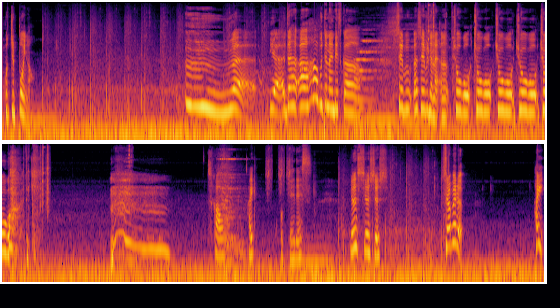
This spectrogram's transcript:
こっちっぽいな。うーわ。やだ。あ、ハーブじゃないですか。セーブ、あ、セーブじゃない。あの、調合、調合、調合、調合、調合的。うーん使おう。はい。OK です。よしよしよし。調べるはい。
